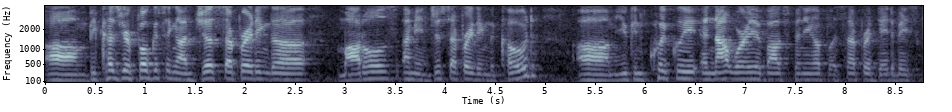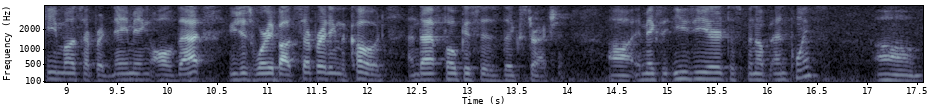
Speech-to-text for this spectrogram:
Um, because you're focusing on just separating the models, I mean, just separating the code, um, you can quickly and not worry about spinning up a separate database schema, separate naming, all of that. You just worry about separating the code, and that focuses the extraction. Uh, it makes it easier to spin up endpoints, um,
